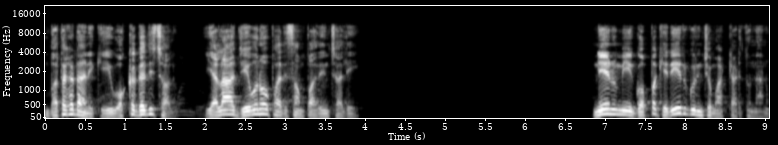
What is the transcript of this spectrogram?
బతకడానికి ఒక్క గది చాలు. ఎలా జీవనోపాధి సంపాదించాలి? నేను మీ గొప్ప కెరీర్ గురించి మాట్లాడుతున్నాను.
